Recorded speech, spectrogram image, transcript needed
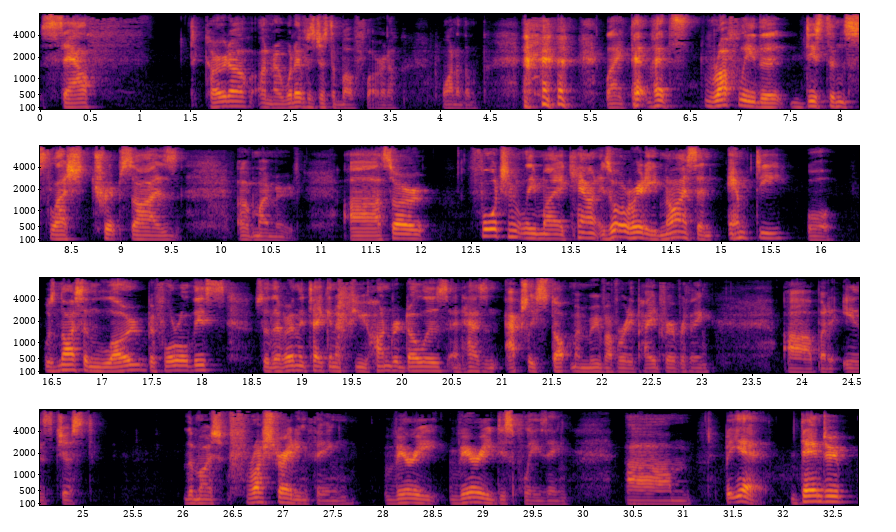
South Dakota. I don't know, whatever's just above Florida. One of them. like that that's roughly the distance slash trip size of my move. Uh, so fortunately my account is already nice and empty or was nice and low before all this. So they've only taken a few hundred dollars and hasn't actually stopped my move. I've already paid for everything. Uh, but it is just the most frustrating thing. Very, very displeasing. Um, but yeah, Dandu,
